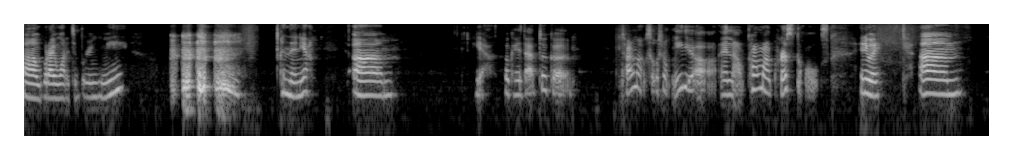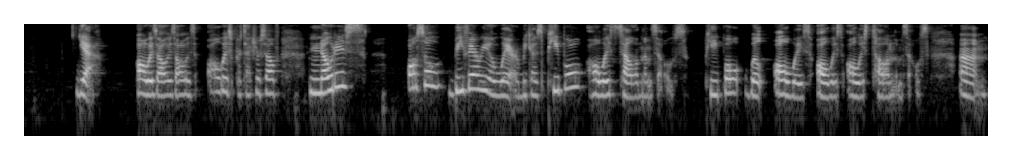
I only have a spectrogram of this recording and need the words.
uh, what I want it to bring me. and then, yeah. Um, yeah. Okay, that took a talking about social media and now talking about crystals. Anyway, um, yeah. Always, always, always, always protect yourself. Notice also be very aware because people always tell on themselves people will always always always tell on themselves um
